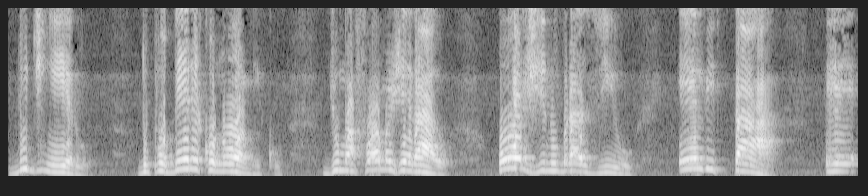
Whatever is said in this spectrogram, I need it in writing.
do dinheiro, do poder econômico, de uma forma geral, hoje no Brasil, ele está é,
